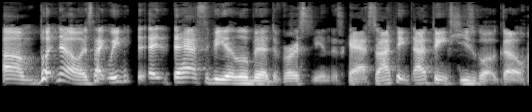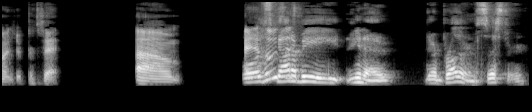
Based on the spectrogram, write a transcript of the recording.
Um, but no, it's like we. It, there has to be a little bit of diversity in this cast. So I think I think she's going to go 100. percent Um, Well, and it's who's got to be you know their brother and sister.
